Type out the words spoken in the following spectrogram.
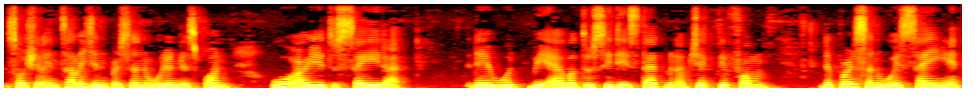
a social intelligent person wouldn't respond who are you to say that they would be able to see the statement objective from the person who is saying it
